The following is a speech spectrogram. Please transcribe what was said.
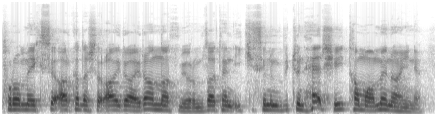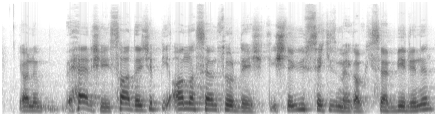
Pro Max'i arkadaşlar ayrı ayrı anlatmıyorum. Zaten ikisinin bütün her şeyi tamamen aynı. Yani her şey sadece bir ana sensör değişik. İşte 108 megapiksel birinin,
